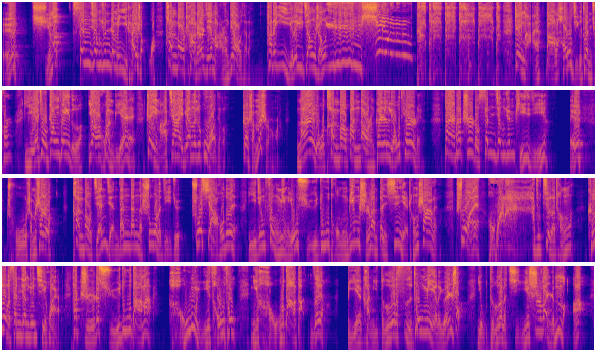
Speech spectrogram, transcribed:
哎，且慢！三将军这么一抬手啊，探报差点解马上掉下来。他这一勒缰绳，吁，稀溜溜溜溜，哒哒哒哒哒哒，这马呀打了好几个转圈也就是张飞得。要是换别人，这马夹一鞭子就过去了。这什么时候啊？哪有探报半道上跟人聊天的呀？但是他知道三将军脾气急呀。哎，出什么事了？探报简简单单的说了几句，说夏侯惇已经奉命由许都统兵十万奔新野城杀来了。说完呀，哗啦就进了城了，可把三将军气坏了。他指着许都大骂：“好你曹操，你好大胆子呀！别看你得了四州，灭了袁绍，又得了几十万人马，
